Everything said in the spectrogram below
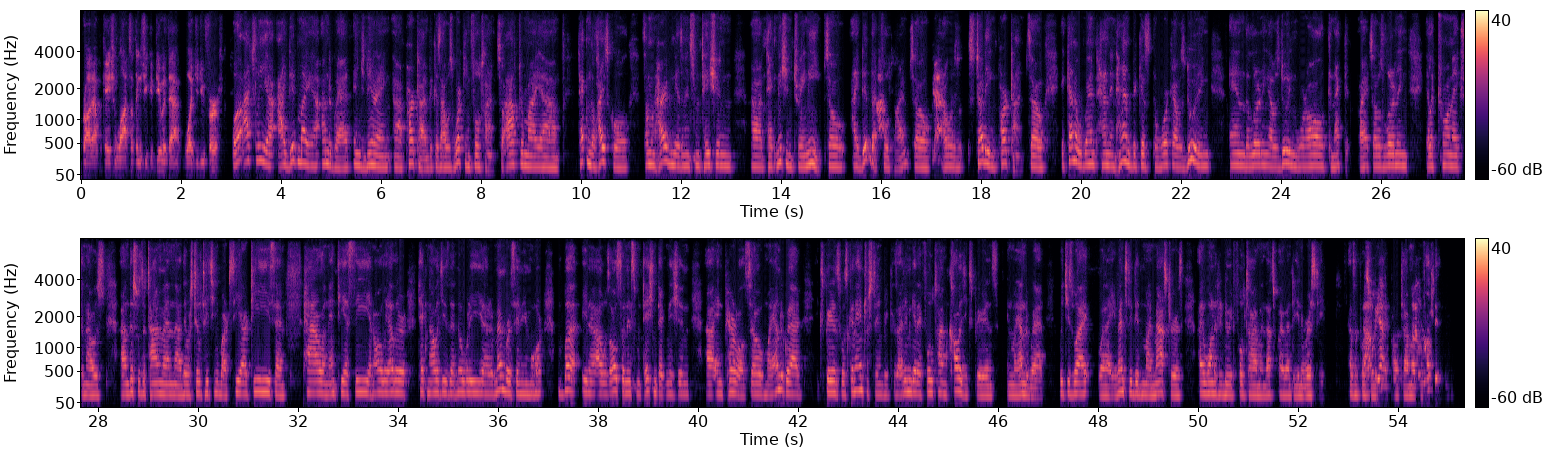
broad application, lots of things you could do with that. What did you do first? Well, actually, uh, I did my uh, undergrad engineering uh, part time because I was working full time. So after my um, technical high school, someone hired me as an instrumentation uh, technician trainee. So I did that full time. So yeah. I was studying part time. So it kind of went hand in hand because the work I was doing and the learning I was doing were all connected right? So I was learning electronics, and I was, and this was a time when uh, they were still teaching about CRTs and PAL and NTSC and all the other technologies that nobody uh, remembers anymore. But you know, I was also an instrumentation technician uh, in parallel. So my undergrad experience was kind of interesting because I didn't get a full-time college experience in my undergrad which is why when I eventually did my master's, I wanted to do it full time, and that's why I went to university as opposed oh, to yeah. part time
